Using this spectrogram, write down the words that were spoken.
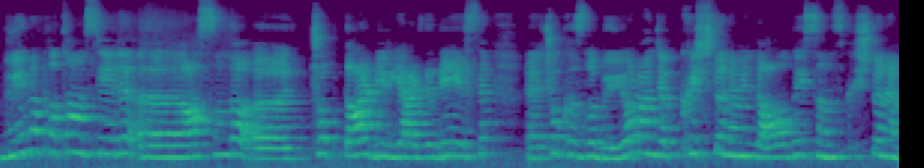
büyüme potansiyeli e, aslında çok dar bir yerde değilse çok hızlı büyüyor. Ancak kış döneminde aldıysanız kış döneminde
